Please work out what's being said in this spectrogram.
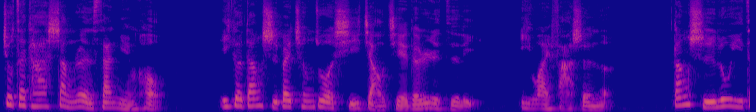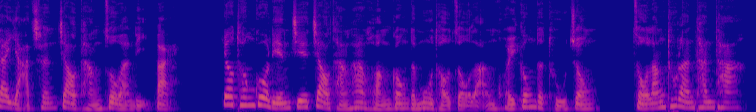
就在他上任三年后，一个当时被称作洗脚节的日子里，意外发生了。当时路易在雅琛教堂做完礼拜，要通过连接教堂和皇宫的木头走廊回宫的途中，走廊突然坍塌，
